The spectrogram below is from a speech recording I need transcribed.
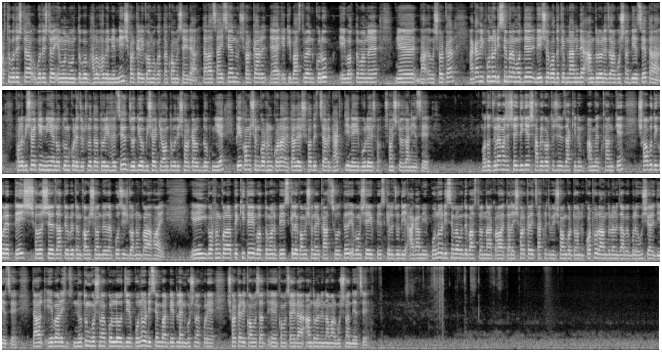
অর্থ উপদেষ্টা, উপদেষ্টার এমন মন্তব্য ভালোভাবে নেননি সরকারি কর্মকর্তা কর্মচারীরা। তারা চাইছেন সরকার এটি বাস্তবায়ন করুক। এই বর্তমানে সরকার আগামী পনেরো ডিসেম্বরের মধ্যে বিষয় পদক্ষেপ না নিলে আন্দোলনে যাওয়ার ঘোষণা দিয়েছে তারা। ফলে বিষয়টি নিয়ে নতুন করে জটিলতা তৈরি হয়েছে। যদিও বিষয়টি অন্তর্বর্তী সরকার উদ্যোগ নিয়ে পে কমিশন গঠন করায় তাদের সদিচ্ছার ঘাটতি নেই বলে সংশ্লিষ্ট জানিয়েছে। গত জুলাই মাসের শেষ দিকে সাবেক অর্থসচিব জাকির আহমেদ খানকে সভাপতি করে তেইশ সদস্যের জাতীয় বেতন কমিশন দু হাজার পঁচিশ গঠন করা হয়। এই গঠন করার প্রেক্ষিতে বর্তমানে পে স্কেলে কমিশনের কাজ চলতে এবং সেই পে স্কেলে যদি আগামী পনেরো ডিসেম্বরের মধ্যে বাস্তবায়ন না করা হয়, তাহলে সরকারি চাকরিজীবী সংগঠন কঠোর আন্দোলনে যাবে বলে হুঁশিয়ারি দিয়েছে। তাহলে এবারে নতুন ঘোষণা করল যে পনেরো ডিসেম্বর ডেডলাইন ঘোষণা করে সরকারি কর্মচারী কর্মচারীরা আন্দোলনে নামার ঘোষণা দিয়েছে।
